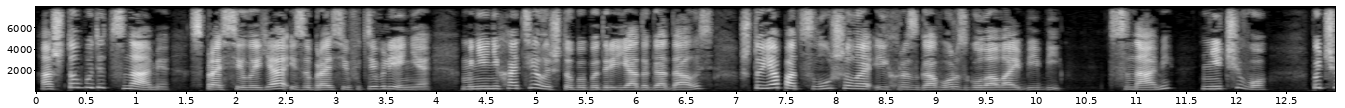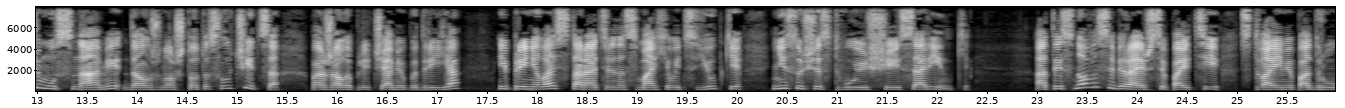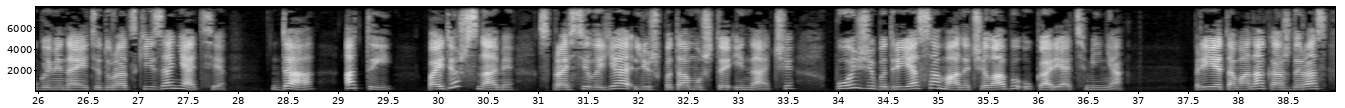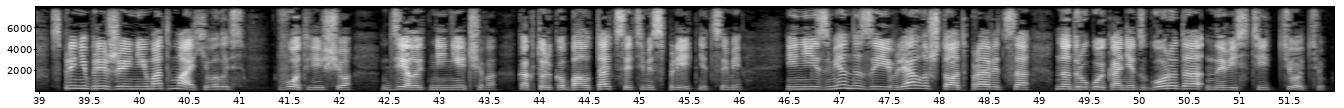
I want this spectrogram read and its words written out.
«А что будет с нами?» — спросила я, изобразив удивление. Мне не хотелось, чтобы Бодрия догадалась, что я подслушала их разговор с Гулалай-Биби. «С нами? Ничего. «Почему с нами должно что-то случиться?» — пожала плечами Бодрия и принялась старательно смахивать с юбки несуществующие соринки. «А ты снова собираешься пойти с твоими подругами на эти дурацкие занятия?» «Да, а ты? Пойдешь с нами?» — спросила я лишь потому, что иначе позже Бодрия сама начала бы укорять меня. При этом она каждый раз с пренебрежением отмахивалась. «Вот еще, Делать мне нечего, как только болтать с этими сплетницами. И неизменно заявляла, что отправится на другой конец города навестить тетю.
